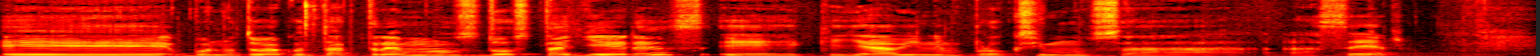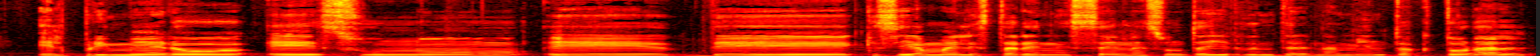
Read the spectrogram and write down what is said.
eh, bueno, te voy a contar. Tenemos dos talleres eh, que ya vienen próximos a hacer. El primero es uno eh, de que se llama El estar en escena, es un taller de entrenamiento actoral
